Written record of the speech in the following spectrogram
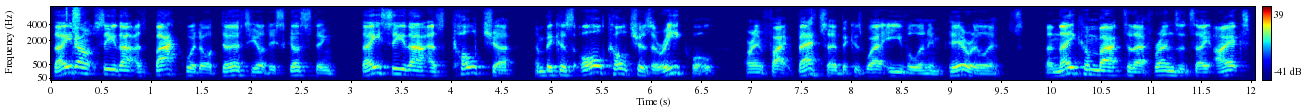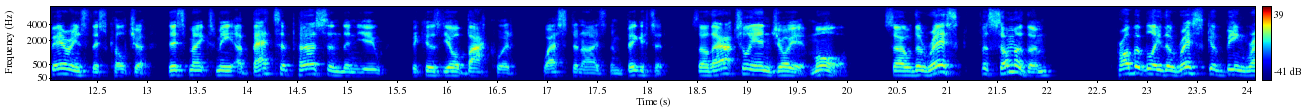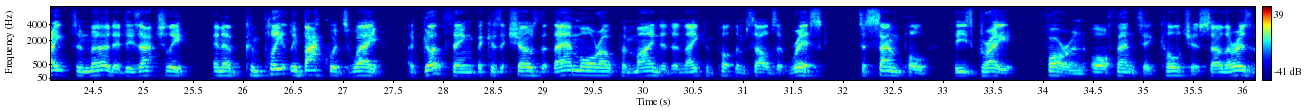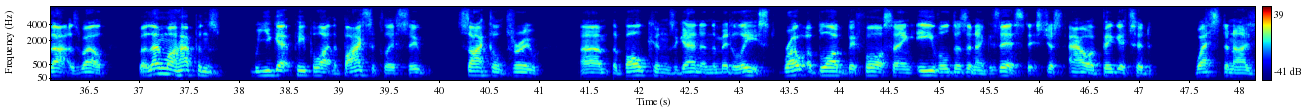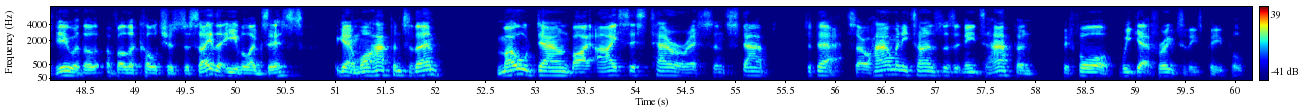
They don't see that as backward or dirty or disgusting. They see that as culture. And because all cultures are equal, or in fact better because we're evil and imperialists, then they come back to their friends and say, I experienced this culture. This makes me a better person than you because you're backward, westernized, and bigoted. So they actually enjoy it more. So the risk for some of them, probably the risk of being raped and murdered is actually in a completely backwards way a good thing because it shows that they're more open minded and they can put themselves at risk to sample these great foreign authentic cultures. So there is that as well. But then what happens when you get people like the bicyclists who cycled through um, the Balkans again in the Middle East, wrote a blog before saying evil doesn't exist. It's just our bigoted, westernized view of, the, of other cultures to say that evil exists. Again, what happened to them? Mowed down by ISIS terrorists and stabbed to death. So, how many times does it need to happen before we get through to these people?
